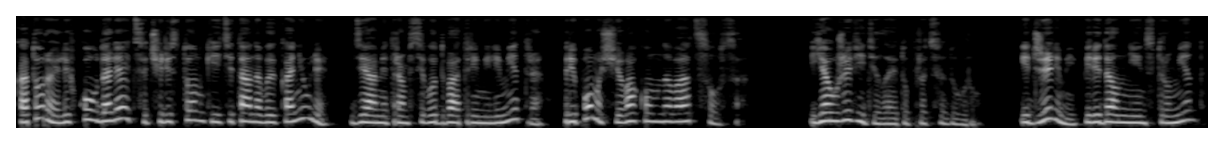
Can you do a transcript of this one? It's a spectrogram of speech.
которая легко удаляется через тонкие титановые канюли диаметром всего 2-3 мм при помощи вакуумного отсоса. Я уже видела эту процедуру, и Джереми передал мне инструмент,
